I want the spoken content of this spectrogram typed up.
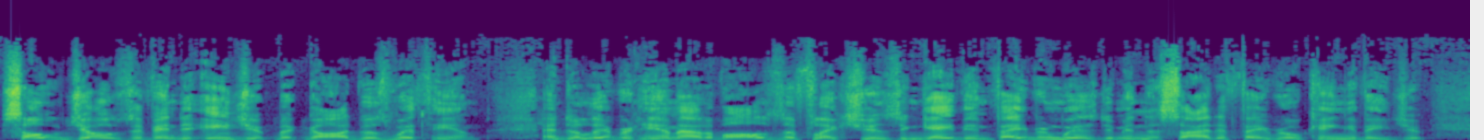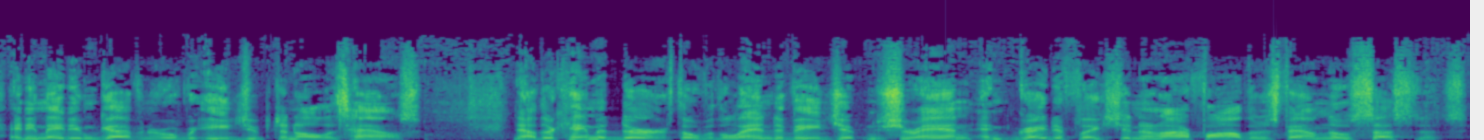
sold Joseph into Egypt, but God was with him and delivered him out of all his afflictions and gave him favor and wisdom in the sight of Pharaoh, king of Egypt. And he made him governor over Egypt and all his house. Now there came a dearth over the land of Egypt and Chanaan and great affliction, and our fathers found no sustenance.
